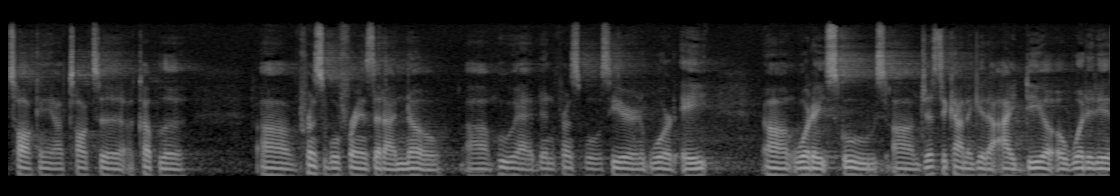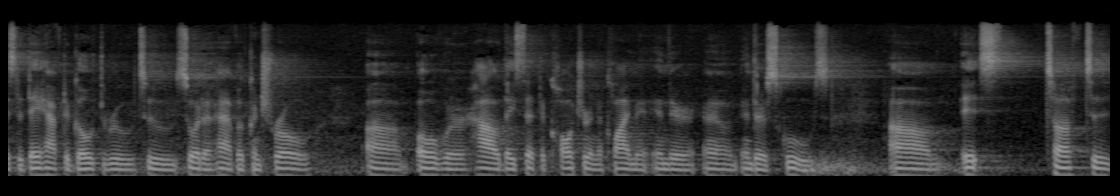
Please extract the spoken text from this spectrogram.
talking. I've talked to a couple of um, principal friends that I know um, who had been principals here in Ward 8, uh, Ward 8 schools, um, just to kind of get an idea of what it is that they have to go through to sort of have a control um, over how they set the culture and the climate in their um, in their schools. Um, it's tough to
